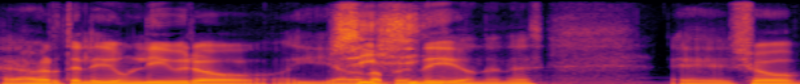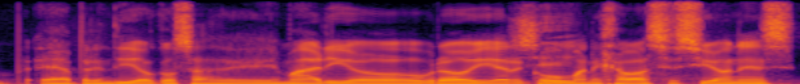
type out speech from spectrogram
haberte leído un libro y haberlo aprendido, ¿entendés? Eh, yo he aprendido cosas de Mario Breuer, cómo manejaba sesiones.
